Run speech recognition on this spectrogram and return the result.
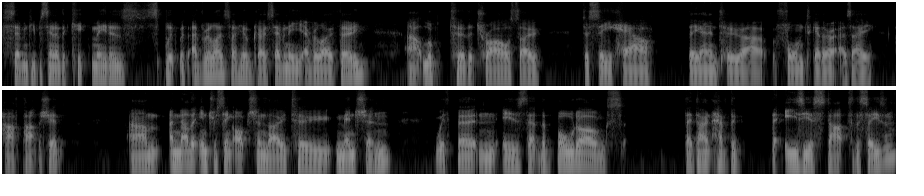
70% of the kick meters split with Averillo. So he'll go 70, Averillo 30. Uh, look to the trial. So to see how they're going to uh, form together as a half partnership. Um, another interesting option, though, to mention with Burton is that the Bulldogs, they don't have the, the easiest start to the season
